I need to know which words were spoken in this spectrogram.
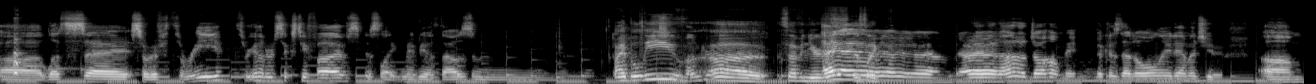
Uh, let's say, so if three 365s is like maybe a thousand. I believe 200? uh seven years Hey, is hey, like hey, hey, hey, no, no, don't help me because that'll only damage you. Um,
